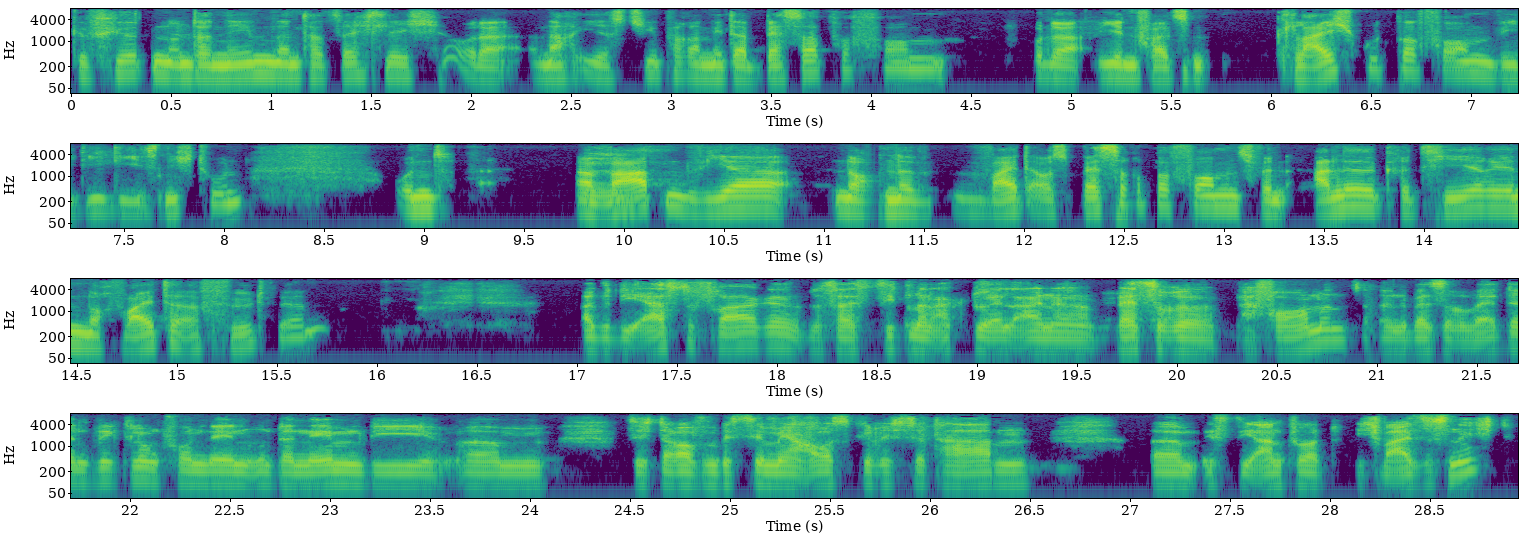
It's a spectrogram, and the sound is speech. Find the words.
geführten Unternehmen dann tatsächlich oder nach ESG-Parameter besser performen oder jedenfalls gleich gut performen wie die, die es nicht tun? Und mhm. erwarten mhm. wir noch eine weitaus bessere Performance, wenn alle Kriterien noch weiter erfüllt werden? Also die erste Frage, das heißt, sieht man aktuell eine bessere Performance, eine bessere Wertentwicklung von den Unternehmen, die ähm, sich darauf ein bisschen mehr ausgerichtet haben, ähm, ist die Antwort, ich weiß es nicht.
